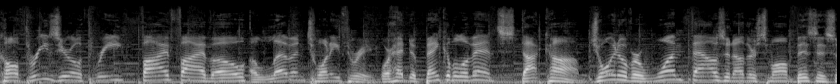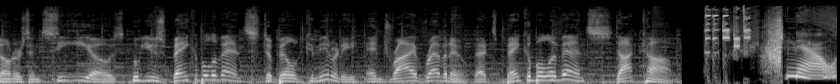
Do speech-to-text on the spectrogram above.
Call 303 550 1123 or head to bankableevents.com. Join over 1,000 other small business owners and CEOs who use Bankable Events to build community and drive revenue. That's bankableevents.com. Now,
